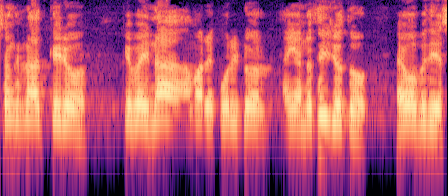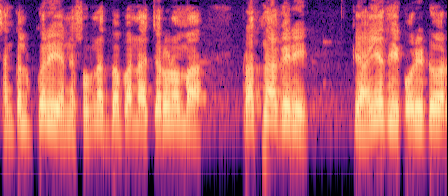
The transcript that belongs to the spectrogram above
સંઘનાદ કર્યો કે ભાઈ, ના, અમારે કોરિડોર અહીંયા નથી જોતો. એવો બધી સંકલ્પ કરી અને સોમનાથ બાબાના ચરણોમાં પ્રાર્થના કરી કે અહીંયાથી કોરિડોર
